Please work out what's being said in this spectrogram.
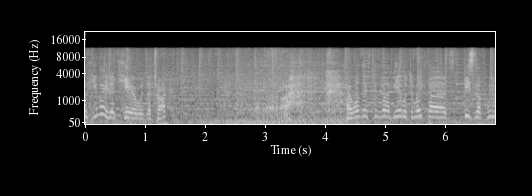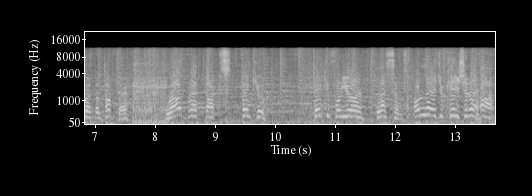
Well, he made it here with the truck. Uh, I wonder if he's gonna be able to make the piece that we went on top there. Well, Brett Tax, thank you. Thank you for your lessons. Only education I have.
